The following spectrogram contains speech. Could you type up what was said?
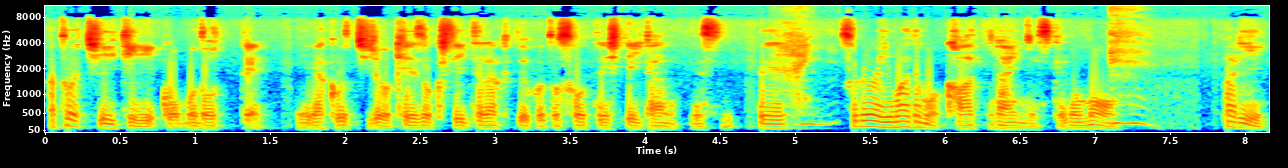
あとは地域にこう戻って薬物治療を継続していただくということを想定していたんです。で、はい、それは今でも変わってないんですけども、えー、やっぱり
